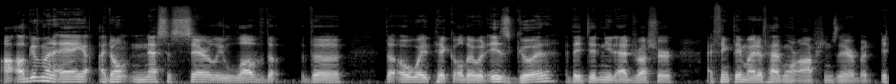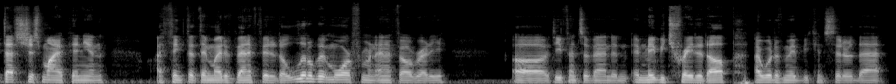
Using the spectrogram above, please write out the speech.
I'll give him an A. I don't necessarily love the the the Oweh pick, although it is good. They did need edge rusher. I think they might have had more options there, but that's just my opinion. I think that they might have benefited a little bit more from an NFL ready uh, defensive end and, and maybe traded up. I would have maybe considered that,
